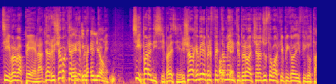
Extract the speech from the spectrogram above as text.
Sì, proprio appena. Cioè, riusciamo a capire perfettamente. Meglio? Sì, pare di sì, pare di sì. Riusciamo a capire perfettamente, okay. però c'era giusto qualche piccola difficoltà.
